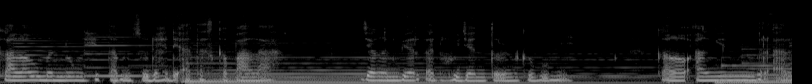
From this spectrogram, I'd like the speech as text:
Kalau mendung hitam sudah di atas kepala, jangan biarkan hujan turun ke bumi. Kalau angin berar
